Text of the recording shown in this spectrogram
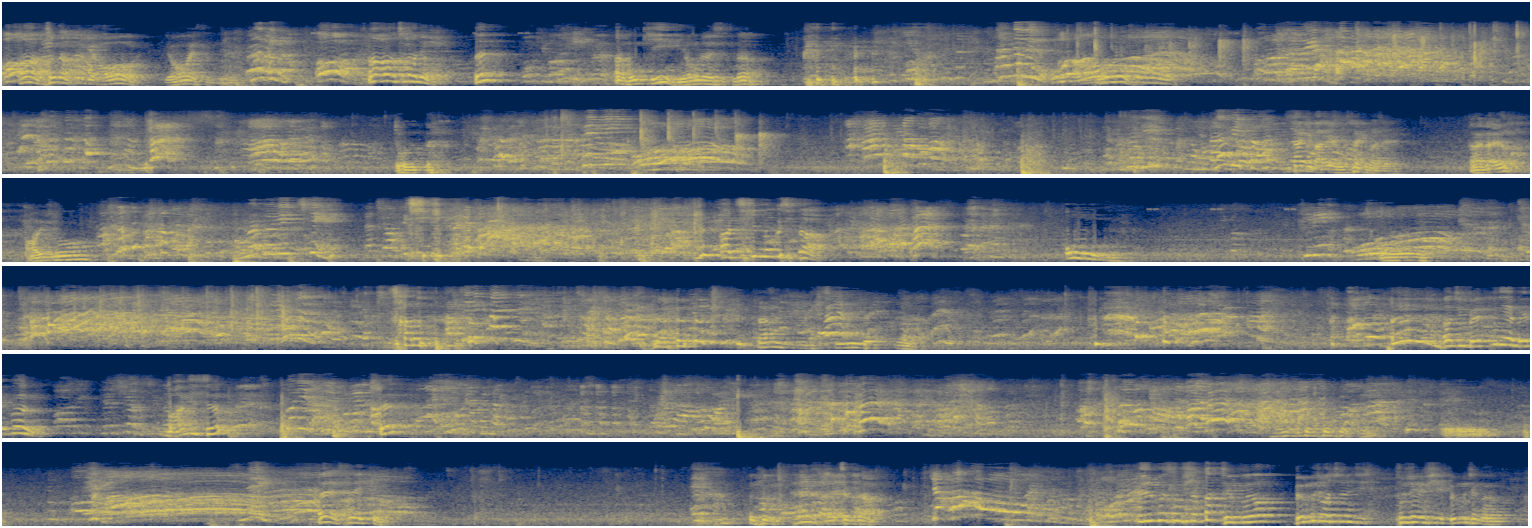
아, 정답. 여기, 어, 영어가 있었네요. 어! 아, 아, 잠깐만요. 네? 몽키, 몽키. 아, 몽키. 영어로 하셨구나. 한가득. 오. 또, 페니. 우사기. 나비터. 우사기 맞아요, 우사기 맞아요. 알아요? 아이고. 오마토기 치킨. 치킨. 아, 치킨 먹고 싶다. 오. 기린. 오. 치킨까지. 나는 지인데. 아 지금 몇 분이에요 몇 분? 아직 몇 시간 있습니다. 많이 있어요? 네? 스네이크. 네 스네이크. 네, 정답. 1분 30초 딱 됐고요. 몇 문제 맞추는지 도준현 씨 몇 문제인가요?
